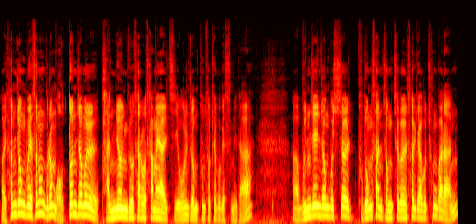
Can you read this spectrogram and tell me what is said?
어, 정부에서는 그럼 어떤 점을 반면교사로 삼아야 할지 오늘 좀 분석해 보겠습니다. 어, 문재인 정부 시절 부동산 정책을 설계하고 총괄한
